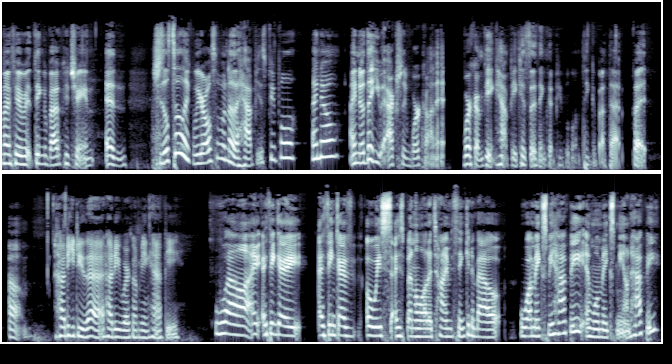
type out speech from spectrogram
my favorite thing about Katrine, and she's also like we're also one of the happiest people I know. I know that you actually work on it, work on being happy, because I think that people don't think about that. But um, How do you do that? How do you work on being happy? Well, I, I think I I think I've always I spend a lot of time thinking about what makes me happy and what makes me unhappy.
